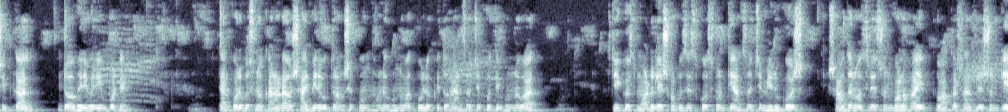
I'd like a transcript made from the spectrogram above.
শীতকাল। এটাও ভেরি ভেরি ইম্পর্টেন্ট তারপরে প্রশ্ন, কানাডা ও সাইবেরিয়ার উত্তরাংশে কোন ধরনের ঘূর্ণবাদ পরিলক্ষিত হয়? আনসার হচ্ছে প্রতি ঘূর্ণবাদ ত্রিকোষ মডেলের সর্বশেষ কোষ কোনটি? আনসার হচ্ছে মেরুকোষ। সাউদার্ন অসিলেশন বলা হয় ওয়াকার সার্কুলেশনকে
